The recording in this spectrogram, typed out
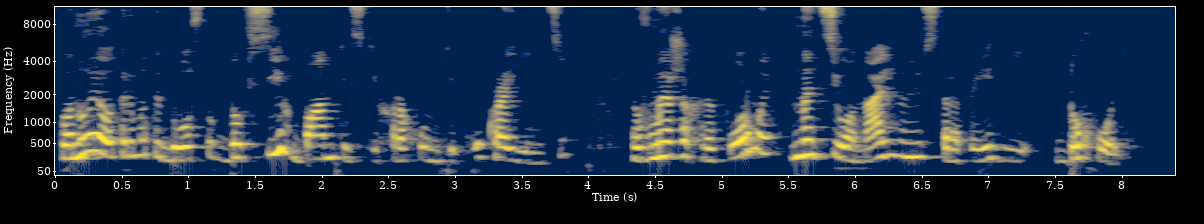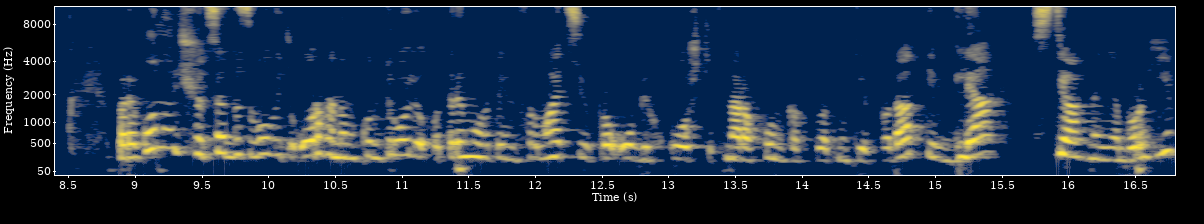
планує отримати доступ до всіх банківських рахунків українців в межах реформи національної стратегії доходів. Переконують, що це дозволить органам контролю отримувати інформацію про обіг коштів на рахунках платників податків для стягнення боргів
